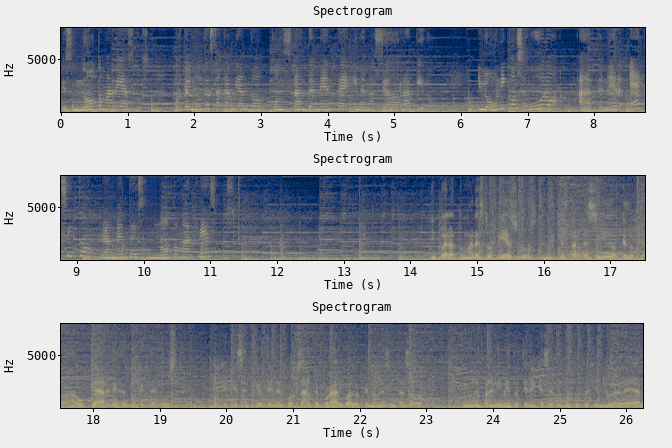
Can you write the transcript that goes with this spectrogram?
es no tomar riesgos, porque el mundo está cambiando constantemente y demasiado rápido. Y lo único seguro a tener éxito realmente es no tomar riesgos. Y para tomar estos riesgos tienes que estar decidido que lo que vas a buscar es algo que te gusta. Porque qué sentido tiene esforzarte por algo a lo que no le sientas sabor. Y un emprendimiento tiene que ser como tu pequeño bebé, al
